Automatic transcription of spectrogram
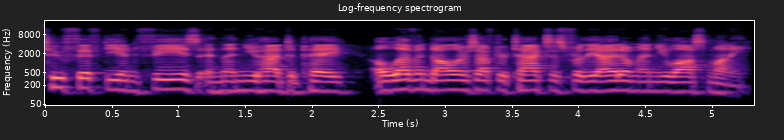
two fifty in fees, and then you had to pay eleven dollars after taxes for the item, and you lost money.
